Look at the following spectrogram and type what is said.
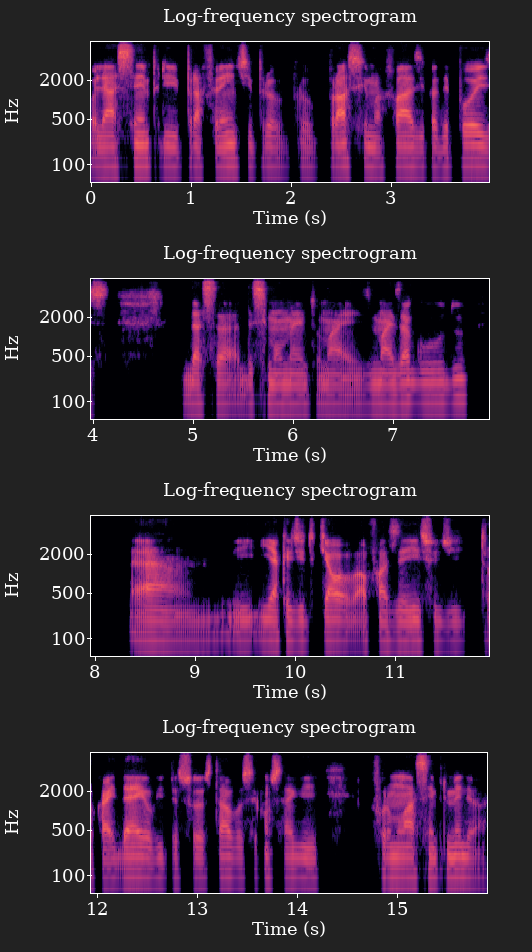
olhar sempre para frente, para a próxima fase, para depois dessa, desse momento mais, mais agudo. Uh, e, e, acredito que ao, ao, fazer isso, de trocar ideia, ouvir pessoas, tal, você consegue formular sempre melhor.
